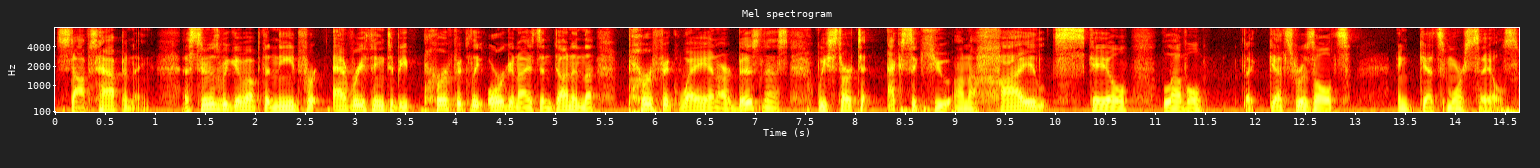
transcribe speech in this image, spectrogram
stops happening. As soon as we give up the need for everything to be perfectly organized and done in the perfect way in our business, we start to execute on a high scale level that gets results and gets more sales.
